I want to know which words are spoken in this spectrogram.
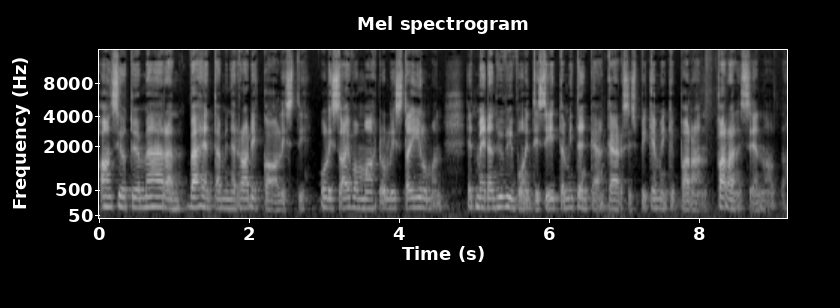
ansiotyömäärän vähentäminen radikaalisti olisi aivan mahdollista ilman, että meidän hyvinvointi siitä mitenkään kärsisi, pikemminkin paranisi ennalta.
